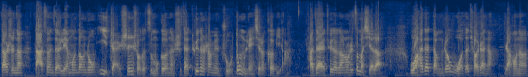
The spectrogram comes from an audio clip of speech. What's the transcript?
当时呢，打算在联盟当中一展身手的字母哥呢，是在推特上面主动联系了科比啊。他在推特当中是这么写的：“我还在等着我的挑战呢。”然后呢，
